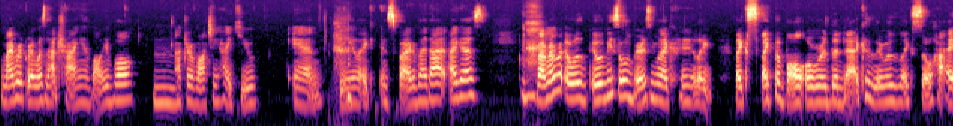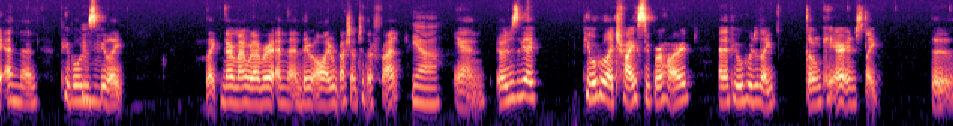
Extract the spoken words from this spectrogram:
my regret was not trying in volleyball Mm. after watching Haikyuu and being like inspired by that. I guess. But I remember it was it would be so embarrassing when I couldn't like like spike the ball over the net because it was like so high, and then people would just be like, like never mind, whatever, and then they would all like rush up to the front, Yeah. and it would just be like people who like try super hard, and then people who just like don't care and just like the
